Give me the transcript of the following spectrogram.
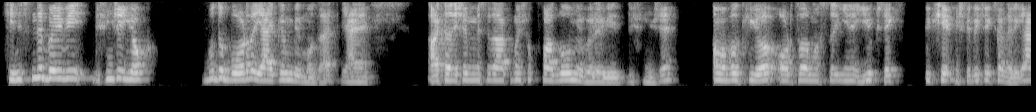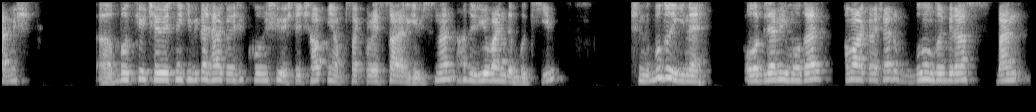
İkincisinde böyle bir düşünce yok. Bu da bu arada yaygın bir model. Yani arkadaşım mesela aklında çok fazla olmuyor böyle bir düşünce. Ama bakıyor ortalaması yine yüksek. 3.70'leri 3.80'leri gelmiş. Ee, Bakıyor çevresindeki birkaç arkadaşı konuşuyor işte çap mı yapsak vesaire gibisinden. Hadi diyor ben de bakayım. Şimdi bu da yine olabilen bir model. Ama arkadaşlar bunun da biraz ben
